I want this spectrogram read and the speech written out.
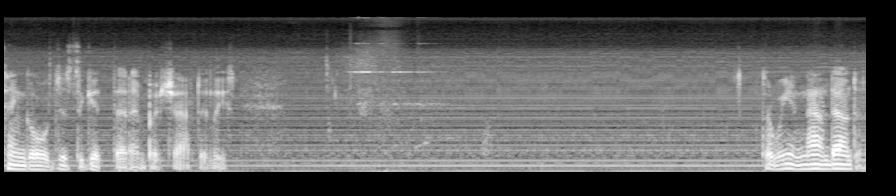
10 gold just to get that input shaft at least. So we are now down to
